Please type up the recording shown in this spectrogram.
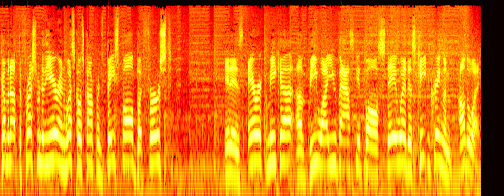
Coming up, the freshman of the year in West Coast Conference baseball. But first, it is Eric Mika of BYU basketball. Stay with us. Keaton Kringlen on the way.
